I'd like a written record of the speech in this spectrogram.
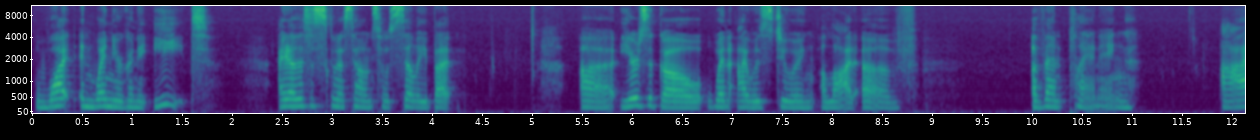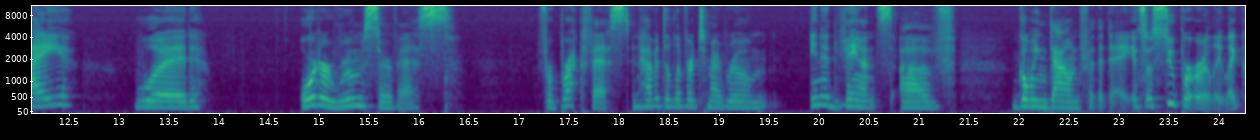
what and when you're going to eat. I know this is going to sound so silly, but uh, years ago when I was doing a lot of event planning, I would order room service for breakfast and have it delivered to my room in advance of going down for the day. And so super early, like,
